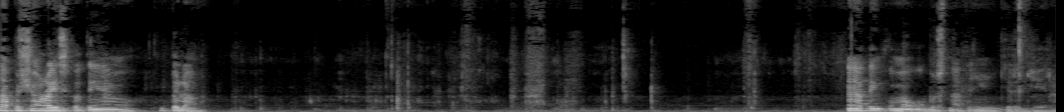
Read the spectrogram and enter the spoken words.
Tapos yung rice ko, tingnan mo. Ito lang. Natin kung maubos natin yung jirjira.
